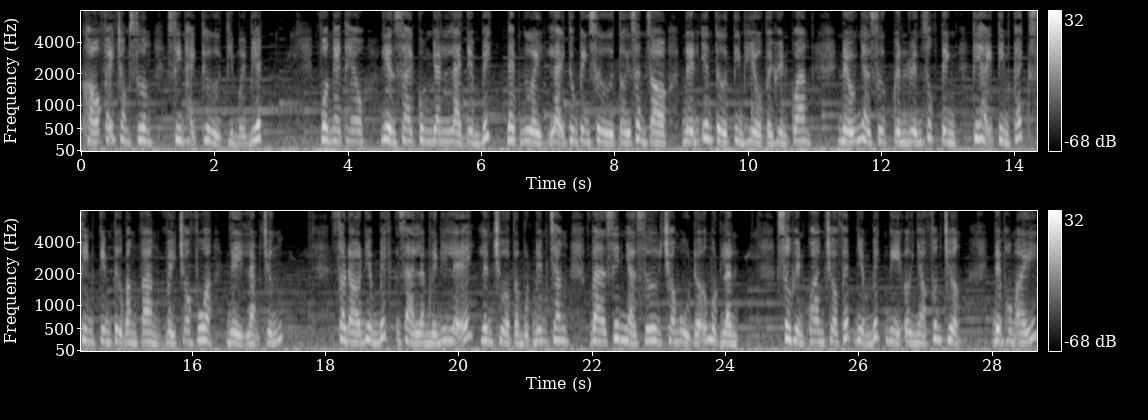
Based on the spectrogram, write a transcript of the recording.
khó vẽ trong xương, xin hãy thử thì mới biết. Vừa nghe theo, liền sai cung nhân là Điểm Bích, đẹp người lại thông kinh sử tới dần dò đến Yên Tử tìm hiểu về huyền quang. Nếu nhà sư quyến luyến dục tình thì hãy tìm cách xin kim tử bằng vàng về cho vua để làm chứng. Sau đó Điểm Bích giả làm người đi lễ lên chùa vào một đêm trăng và xin nhà sư cho ngủ đỡ một lần. Sư Huyền Quang cho phép Điểm Bích nghỉ ở nhà phương trượng. Đêm hôm ấy,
